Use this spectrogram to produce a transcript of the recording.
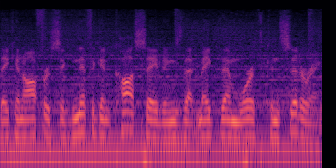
they can offer significant cost savings that make them worth considering.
